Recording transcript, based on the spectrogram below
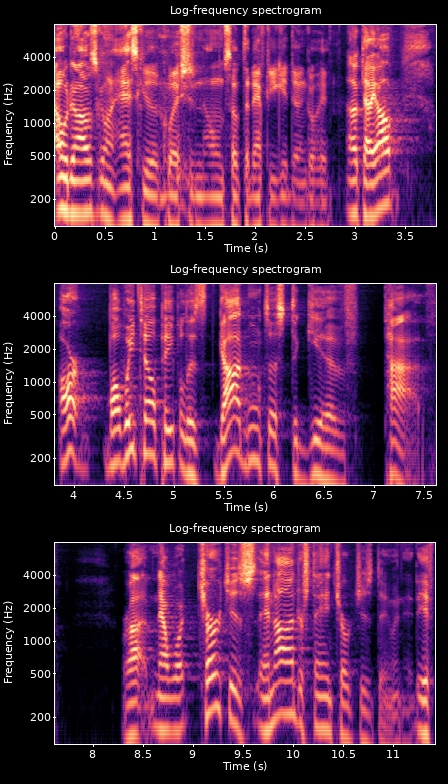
Oh no, I was going to ask you a question on something after you get done. Go ahead. Okay, our, our what we tell people is God wants us to give tithe, right? Now, what churches and I understand churches doing it. If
